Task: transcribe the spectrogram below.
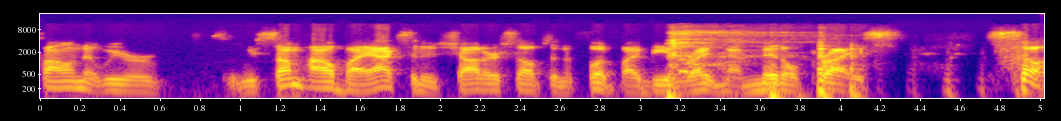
found that we were we somehow by accident shot ourselves in the foot by being right in that middle price. So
